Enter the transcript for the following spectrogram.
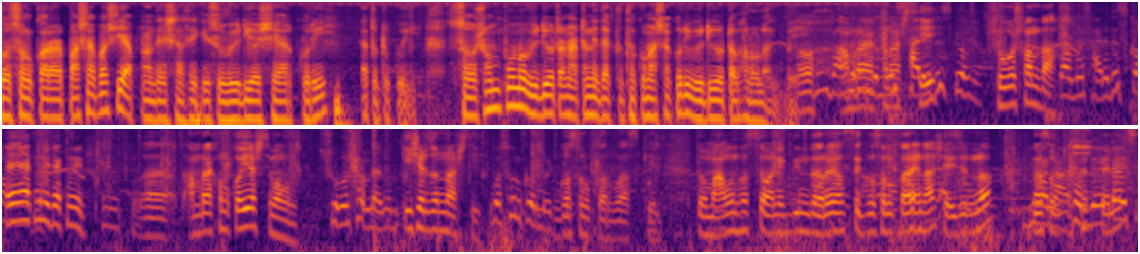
গোসল করার পাশাপাশি আপনাদের সাথে কিছু ভিডিও শেয়ার করি এতটুকুই। সো সম্পূর্ণ ভিডিওটা নাটানি দেখতে থাকুন আশা করি ভিডিওটা ভালো লাগবে। আমরা এখন আসছি। শুভ সন্ধ্যা। এক মিনিট এক মিনিট। আমরা এখন কই আসছি মামুন? শুভ সন্ধ্যা কিসের জন্য আসছি? গোসল করব গোসল করব আজকে। তো মামুন হচ্ছে অনেক দিন ধরে হচ্ছে গোসল করে না সেই জন্য গোসল এটা হচ্ছে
